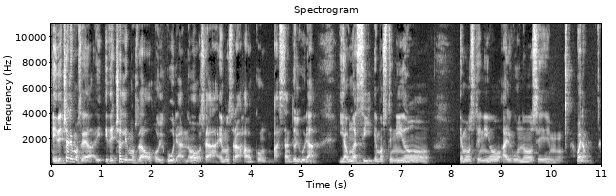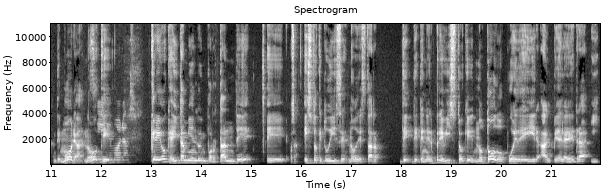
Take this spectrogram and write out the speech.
Y de hecho le hemos dado, y de hecho le hemos dado holgura, ¿no? O sea, hemos trabajado con bastante holgura y aún así hemos tenido hemos tenido algunos, em, bueno, demoras, ¿no? Sí, demoras. Creo que ahí también lo importante, eh, o sea, esto que tú dices, ¿no? De estar, de, tener previsto que no todo puede ir al pie de la letra y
